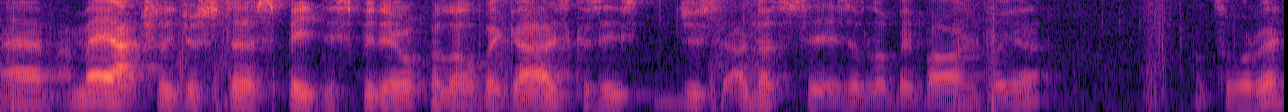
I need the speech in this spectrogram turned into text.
Um, I may actually just uh, speed this video up a little bit, guys, because it's just I noticed it is a little bit boring for you. Not to worry.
